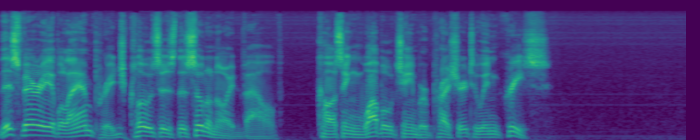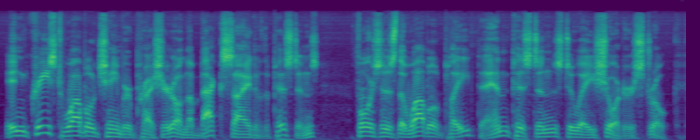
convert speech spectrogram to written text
This variable amperage closes the solenoid valve, causing wobble chamber pressure to increase. Increased wobble chamber pressure on the backside of the pistons forces the wobble plate and pistons to a shorter stroke.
